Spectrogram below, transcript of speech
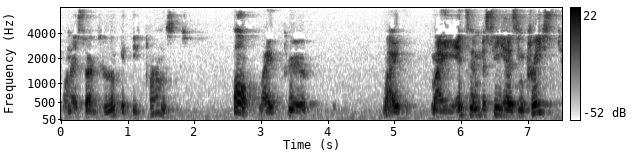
when I started to look at these promises. Oh, my my my intimacy has increased.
